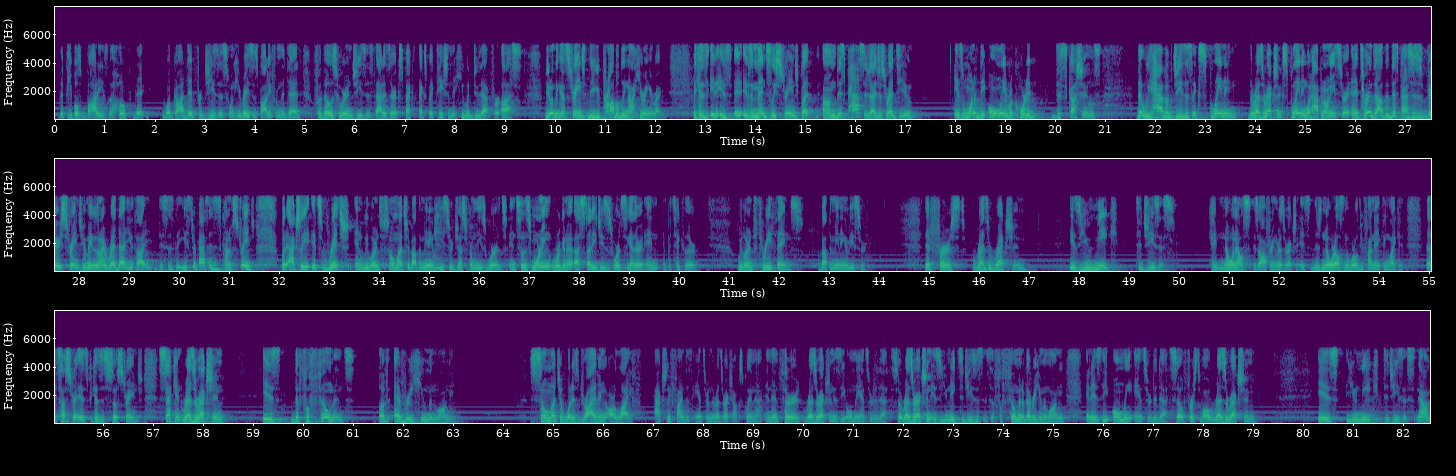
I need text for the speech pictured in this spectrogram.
that people's bodies, the hope that what God did for Jesus when he raised his body from the dead, for those who are in Jesus, that is their expect, expectation that he would do that for us. If you don't think that's strange, you're probably not hearing it right. Because it is, it is immensely strange, but um, this passage I just read to you is one of the only recorded discussions that we have of Jesus explaining the resurrection, explaining what happened on Easter. And it turns out that this passage is very strange. You, maybe when I read that, you thought, this is the Easter passage? Is kind of strange. But actually, it's rich, and we learn so much about the meaning of Easter just from these words. And so this morning, we're going to uh, study Jesus' words together, and in particular, we learned three things about the meaning of Easter. That first, resurrection is unique to Jesus. Okay, no one else is offering resurrection. It's, there's nowhere else in the world you find anything like it. That's how. It's because it's so strange. Second, resurrection is the fulfillment of every human longing. So much of what is driving our life actually finds its answer in the resurrection. I'll explain that. And then third, resurrection is the only answer to death. So resurrection is unique to Jesus. It's the fulfillment of every human longing, and is the only answer to death. So first of all, resurrection is unique to Jesus. Now,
